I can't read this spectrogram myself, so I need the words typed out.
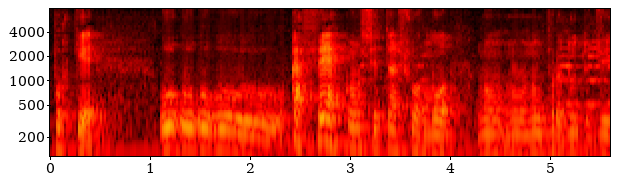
Por quê? O, o, o, café, quando se transformou num, num, num produto de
